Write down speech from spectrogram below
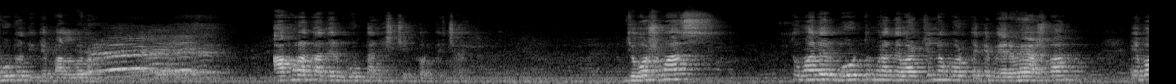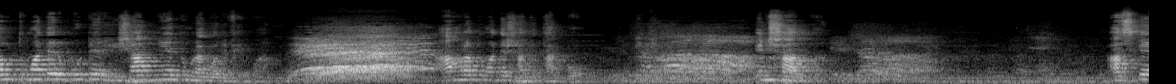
ভোটও দিতে পারল না। আমরা তাদের ভোটটা নিশ্চিত করতে চাই। যুব সমাজ, তোমাদের ভোট তোমরা দেওয়ার জন্য ঘর থেকে বের হয়ে আসবা। এবং তোমাদের ভোটের হিসাব নিয়ে তোমরা করে ফিরবা আমরা তোমাদের সাথে থাকব। ইনশাআল্লাহ। আজকে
